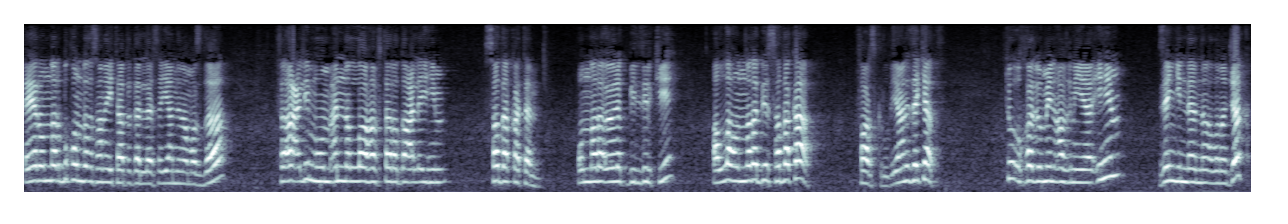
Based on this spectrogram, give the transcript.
Eğer onlar bu konuda da sana itaat ederlerse yani namazda فَاَعْلِمْهُمْ اَنَّ اللّٰهَ اَفْتَرَضَ عَلَيْهِمْ sadakaten. Onlara öğret bildir ki Allah onlara bir sadaka farz kıldı. Yani zekat. Tu'khadu min agniyaihim zenginlerinden alınacak.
